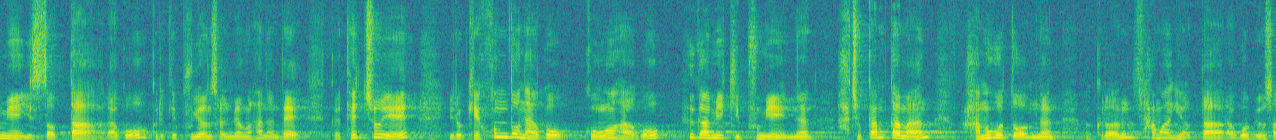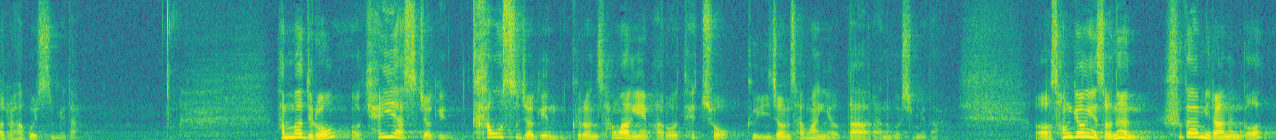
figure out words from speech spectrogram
위에 있었다라고 그렇게 부연 설명을 하는데 그 태초에 이렇게 혼돈하고 공허하고 흑암이 위에 있는 아주 깜깜한 아무것도 없는 그런 상황이었다라고 묘사를 하고 있습니다. 한마디로 케이아스적인 카오스적인 그런 상황이 바로 태초 그 이전 상황이었다라는 것입니다. 어, 성경에서는 흑암이라는 것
